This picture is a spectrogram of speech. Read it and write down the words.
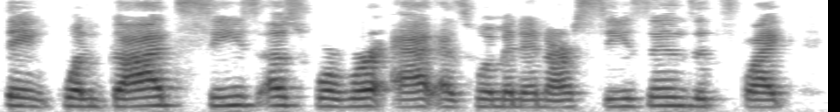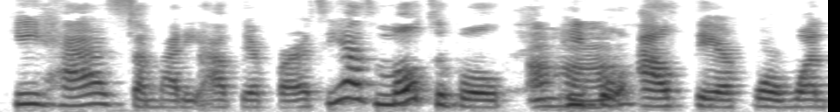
think when God sees us where we're at as women in our seasons, it's like he has somebody out there for us. He has multiple Uh-huh. people out there for one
